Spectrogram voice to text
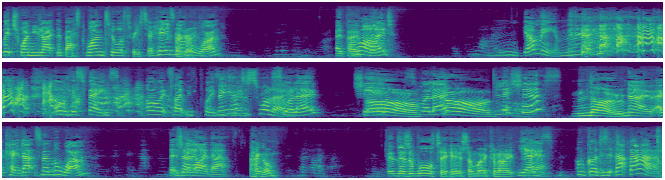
which one you like the best one, two, or three. So here's number Okay. one. Open, Open. wide. Mm, yummy. Mm. oh, his face. Oh, it's like we've poisoned him. No, you have him. to swallow. Swallow. Chew. Oh swallow. God! Delicious. No. No. Okay, that's number one. Let's go. that. Hang on. There's a water here somewhere. Can I? Yes. Oh God, is it that bad?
